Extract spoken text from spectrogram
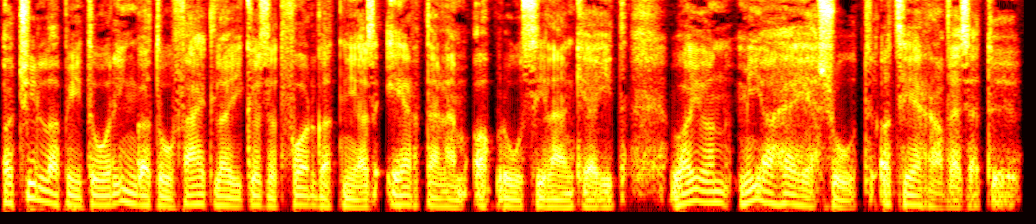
A csillapító ringató fájtlai között forgatni az értelem apró szilánkjait, vajon mi a helyes út, a célra vezető?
